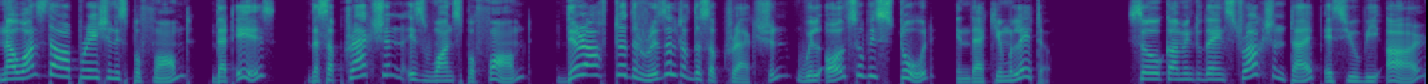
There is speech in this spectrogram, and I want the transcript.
Now once the operation is performed, that is, the subtraction is once performed, thereafter the result of the subtraction will also be stored in the accumulator. So coming to the instruction type SUBR,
